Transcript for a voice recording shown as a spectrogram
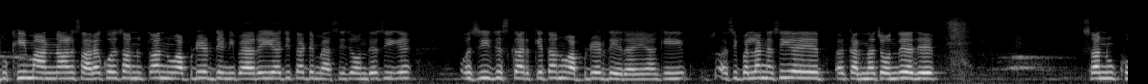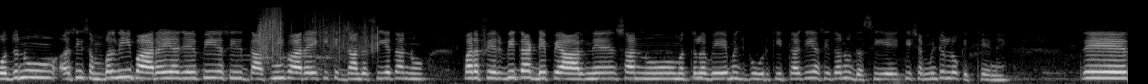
ਦੁਖੀ ਮਨ ਨਾਲ ਸਾਰਾ ਕੁਝ ਸਾਨੂੰ ਤੁਹਾਨੂੰ ਅਪਡੇਟ ਦੇਣੀ ਪੈ ਰਹੀ ਆ ਜੀ, ਤੁਹਾਡੇ ਮੈਸੇਜ ਆਉਂਦੇ ਸੀਗੇ। ਅਸੀਂ ਜਿਸ ਕਰਕੇ ਤੁਹਾਨੂੰ ਅਪਡੇਟ ਦੇ ਰਹੇ ਹਾਂ ਕਿ ਅਸੀਂ ਪਹਿਲਾਂ ਨਹੀਂ ਇਹ ਕਰਨਾ ਚਾਹੁੰਦੇ ਅਜੇ ਸਾਨੂੰ ਖੁਦ ਨੂੰ ਅਸੀਂ ਸੰਭਲ ਨਹੀਂ ਪਾ ਰਹੇ ਅਜੇ ਵੀ, ਅਸੀਂ ਦੱਸ ਨਹੀਂ ਪਾ ਰਹੇ ਕਿ ਕਿੱਦਾਂ ਦੱਸੀਏ ਤੁਹਾਨੂੰ। ਪਰ ਫਿਰ ਵੀ ਤੁਹਾਡੇ ਪਿਆਰ ਨੇ ਸਾਨੂੰ ਮਤਲਬ ਇਹ ਮਜਬੂਰ ਕੀਤਾ ਕਿ ਅਸੀਂ ਤੁਹਾਨੂੰ ਦੱਸੀਏ ਕਿ ਸ਼ਮੀ ਢਿੱਲੋਂ ਕਿੱਥੇ ਨੇ। ਤੇ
